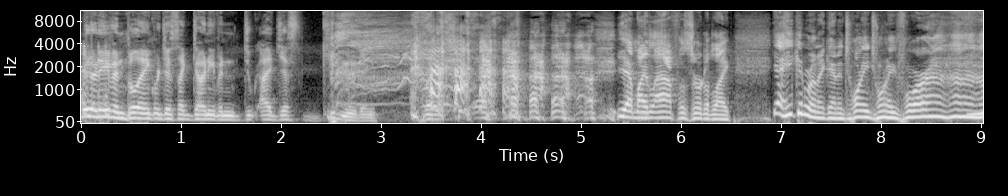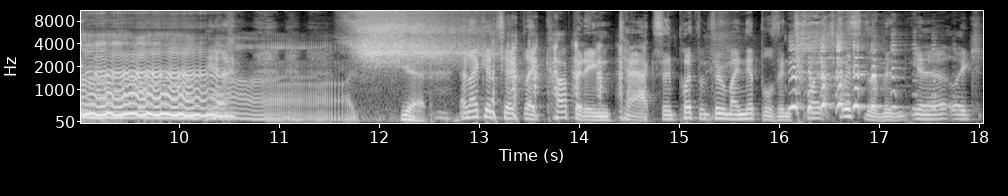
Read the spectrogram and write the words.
we don't even blink. We're just like, don't even. Do, I just keep moving. Like, yeah, my laugh was sort of like, yeah, he can run again in 2024. Shit. and I could take like carpeting tacks and put them through my nipples and twi- twist them, and you know, like.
